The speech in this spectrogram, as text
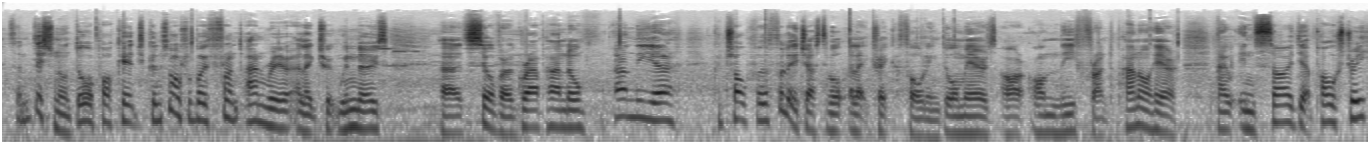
it's an additional door pocket, control for both front and rear electric windows, uh, silver grab handle and the uh, control for the fully adjustable electric folding door mirrors are on the front panel here. Now inside the upholstery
